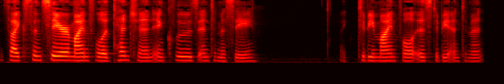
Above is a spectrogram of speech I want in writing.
It's like sincere mindful attention includes intimacy. Like to be mindful is to be intimate.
